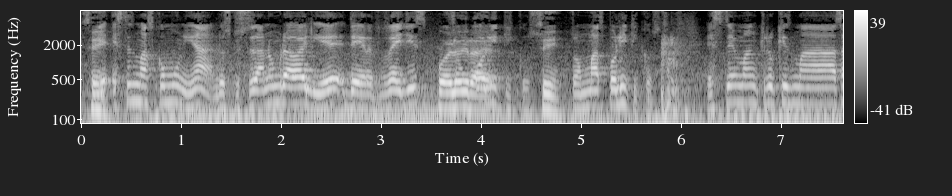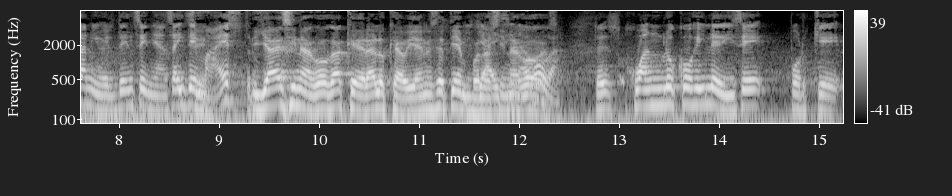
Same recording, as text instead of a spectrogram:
Sí. Eh, Esta es más comunidad. Los que usted ha nombrado de, de reyes Pueblo son políticos. Sí. Son más políticos. Este man creo que es más a nivel de enseñanza y de Sí. maestro. Y ya de sinagoga, que era lo que había en ese tiempo, sinagogas. sinagoga. Entonces Juan lo coge y le dice, porque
